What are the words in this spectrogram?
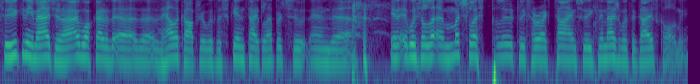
So you can imagine, I walk out of the uh, the, the, helicopter with a skin tight leopard suit, and uh, it, it, was a, le- a, much less politically correct time. So you can imagine what the guys called me.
